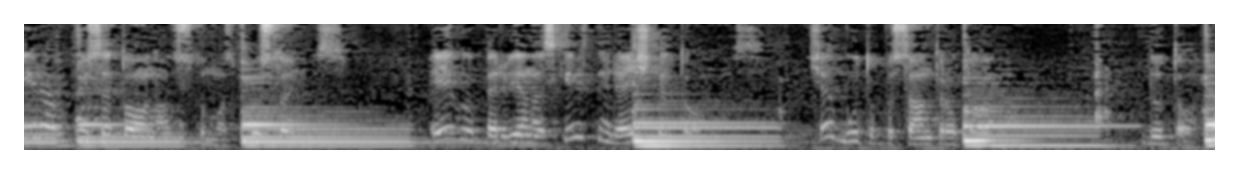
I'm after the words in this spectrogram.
yra pusė tono atstumas, pustonis. Jeigu per vieną skirsnį reiškia tonas. Čia būtų pusantro tono, du tonai.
